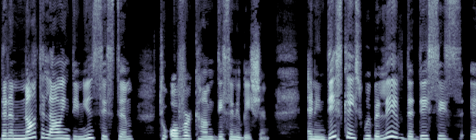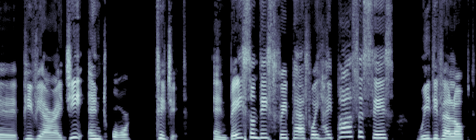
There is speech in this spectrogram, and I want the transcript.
that are not allowing the immune system to overcome this inhibition. And in this case, we believe that this is uh, a PVRIG and or TIGIT. And based on this three pathway hypothesis, we developed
